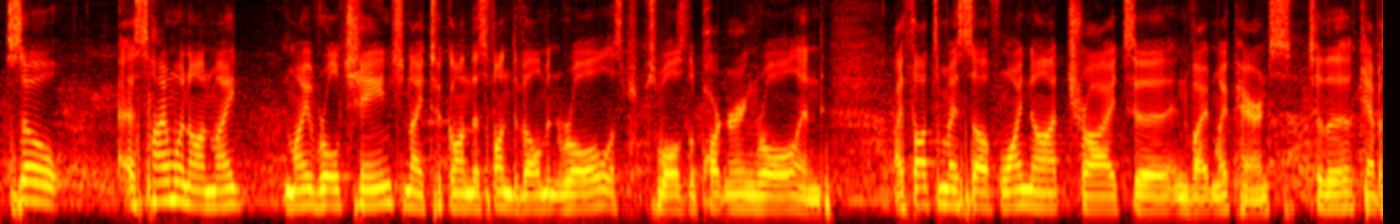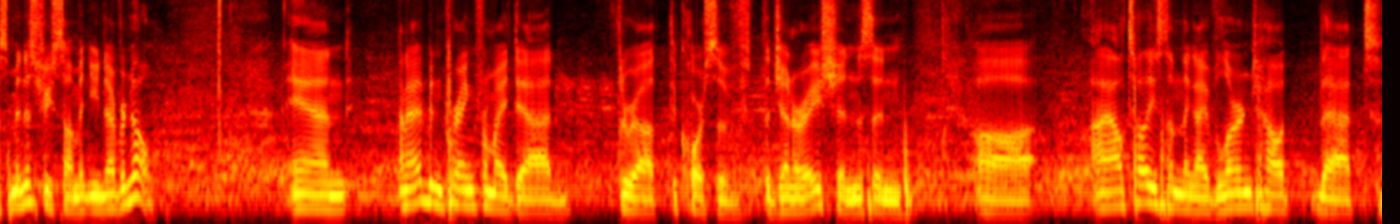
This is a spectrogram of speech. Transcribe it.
so, as time went on, my, my role changed, and I took on this fund development role as, as well as the partnering role. And I thought to myself, why not try to invite my parents to the campus ministry summit? You never know. And, and I had been praying for my dad throughout the course of the generations. And uh, I'll tell you something, I've learned how that,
